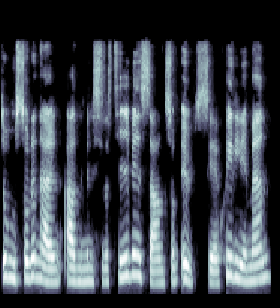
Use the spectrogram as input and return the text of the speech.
Domstolen är en administrativ instans som utser skiljemän,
